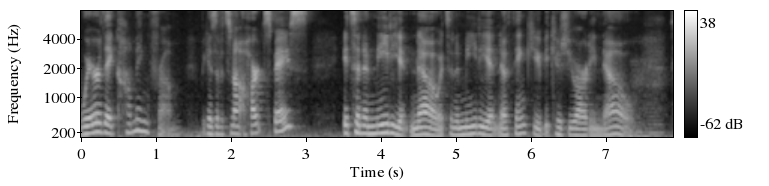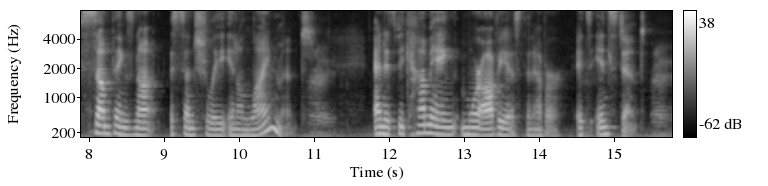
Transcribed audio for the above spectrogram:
where are they coming from? Because if it's not heart space, it's an immediate no. It's an immediate no, thank you, because you already know something's not essentially in alignment. Right. And it's becoming more obvious than ever. It's instant, Right.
